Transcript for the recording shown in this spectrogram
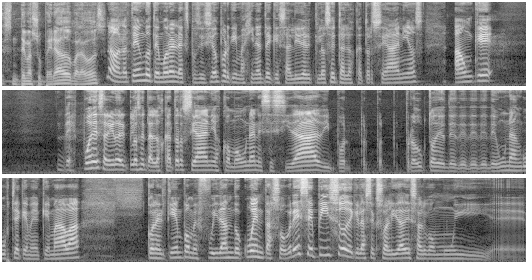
¿Es un tema superado para vos? No, no tengo temor en la exposición porque imagínate que salí del closet a los 14 años, aunque después de salir del closet a los 14 años como una necesidad y por, producto de, de una angustia que me quemaba, con el tiempo me fui dando cuenta sobre ese piso de que la sexualidad es algo muy... Eh,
